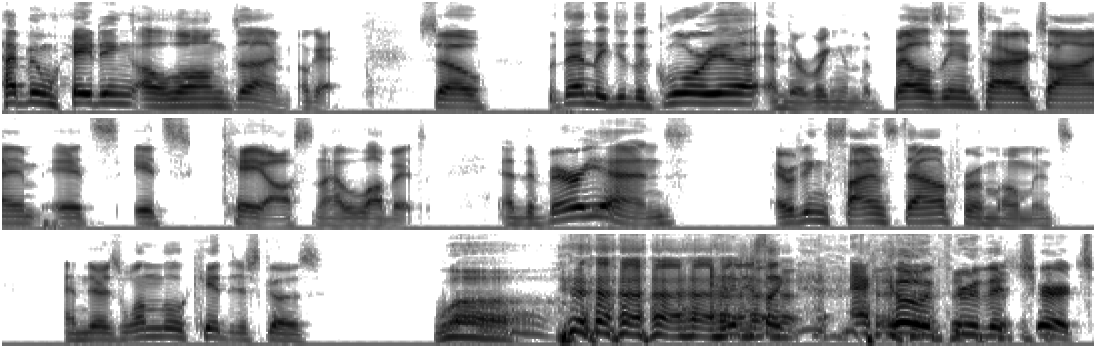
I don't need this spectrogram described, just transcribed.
I've been waiting a long time. Okay, so but then they do the Gloria and they're ringing the bells the entire time. It's it's chaos and I love it. And at the very end, everything silence down for a moment, and there's one little kid that just goes, "Whoa!" and it just like echoed through the church.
